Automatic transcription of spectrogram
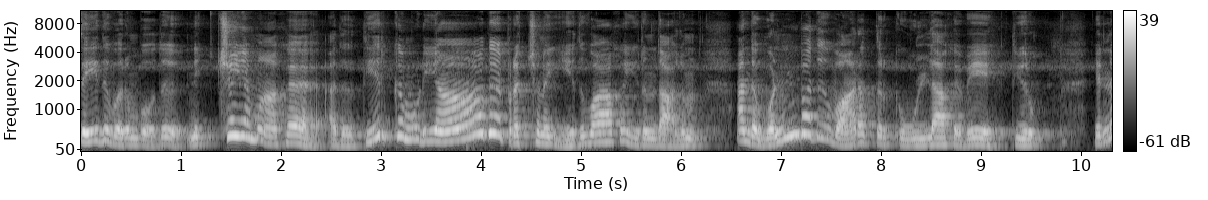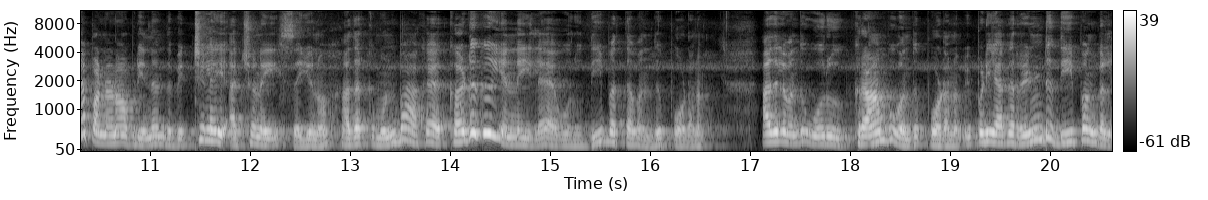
செய்து வரும்போது நிச்சயமாக அது தீர்க்க முடியாத பிரச்சனை எதுவாக இருந்தாலும் அந்த ஒன்பது வாரத்திற்கு உள்ளாகவே தீரும். என்ன பண்ணணும் அப்படின்னா அந்த வெற்றிலை அர்ச்சனை செய்யணும். அதற்கு முன்பாக கடுகு எண்ணெயில் ஒரு தீபத்தை வந்து போடணும். அதில் வந்து ஒரு கிராம்பு வந்து போடணும். இப்படியாக ரெண்டு தீபங்கள்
